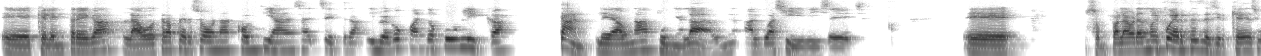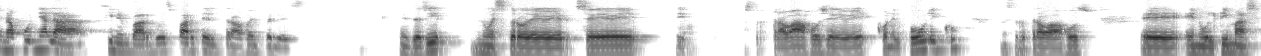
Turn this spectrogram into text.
eh, que le entrega la otra persona, confianza, etcétera, y luego cuando publica, tan, le da una puñalada, algo así, dice ella. Eh, son palabras muy fuertes, decir que es una puñalada, sin embargo, es parte del trabajo del periodista. Es decir, nuestro deber se debe, nuestro trabajo se debe con el público, nuestro trabajo, eh, en últimas,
